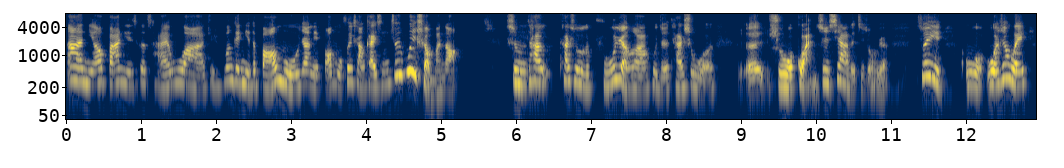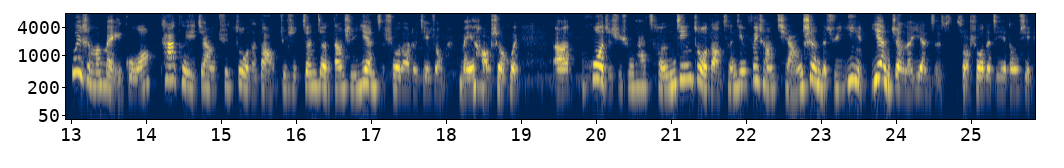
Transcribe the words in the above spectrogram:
啊，你要把你这个财物啊，就是分给你的保姆，让你保姆非常开心，这为什么呢？是他他是我的仆人啊，或者他是我呃是我管制下的这种人，所以我我认为为什么美国他可以这样去做得到，就是真正当时燕子说到的这种美好社会。呃，或者是说他曾经做到，曾经非常强盛的去验验证了燕子所说的这些东西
